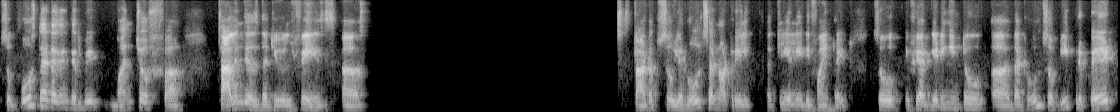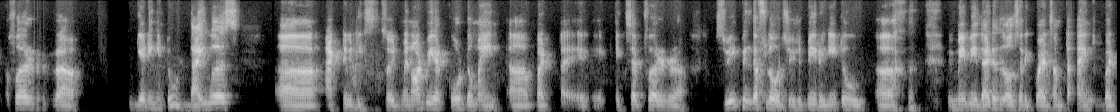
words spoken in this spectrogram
So post that, I think there'll be a bunch of uh, challenges that you will face. Uh, startups. So your roles are not really uh, clearly defined, right? So if you are getting into uh, that role, so be prepared for uh, getting into diverse uh, activities. So it may not be a core domain, uh, but uh, except for uh, sweeping the floors, you should be ready to, uh, maybe that is also required sometimes, but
